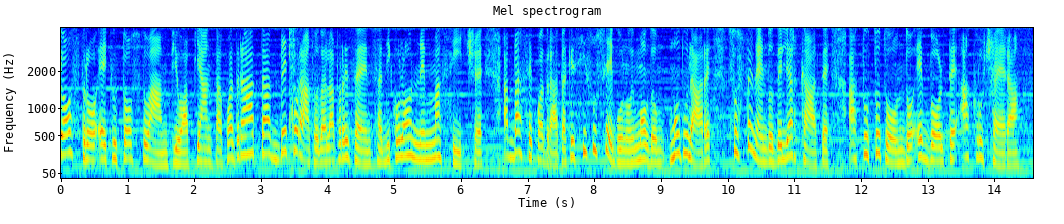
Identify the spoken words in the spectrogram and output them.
Chiostro è piuttosto ampio, a pianta quadrata, decorato dalla presenza di colonne massicce a base quadrata che si susseguono in modo modulare sostenendo delle arcate a tutto tondo e volte a crociera.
